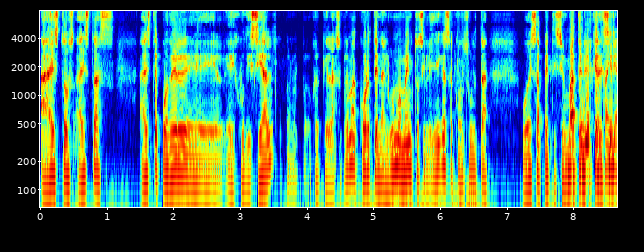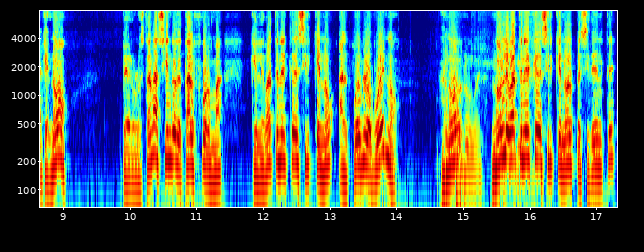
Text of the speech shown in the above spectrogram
a estos, a estas a este poder eh, eh, judicial, porque la Suprema Corte en algún momento, si le llega esa consulta o esa petición, va, a tener que, decir que no. Pero lo están haciendo de tal forma que le va a tener que decir que no al pueblo bueno. No, no le va a tener que decir que no al presidente,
